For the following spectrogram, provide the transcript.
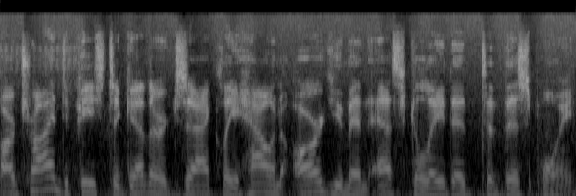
are trying to piece together exactly how an argument escalated to this point.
